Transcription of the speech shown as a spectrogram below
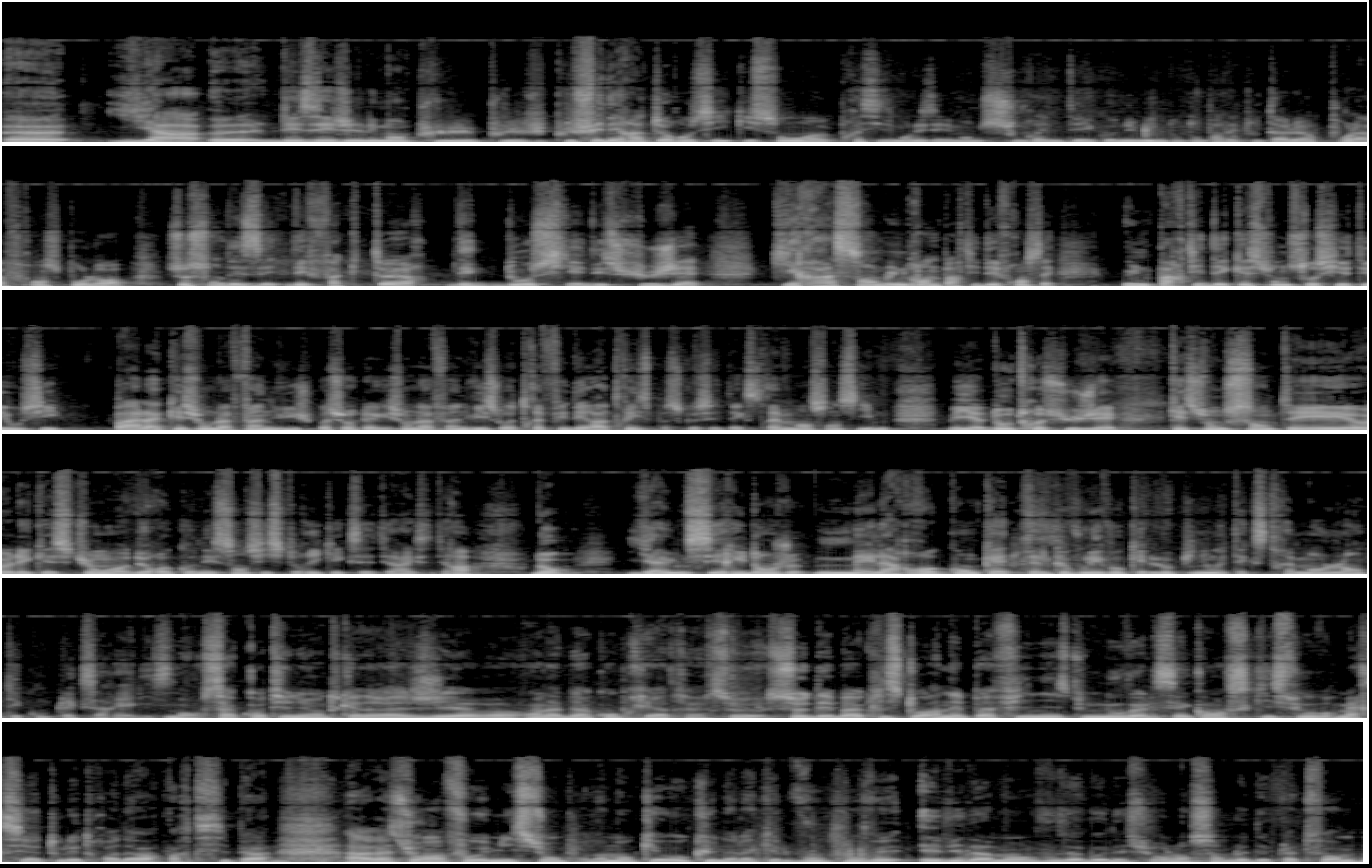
Euh, il y a euh, des éléments plus, plus, plus fédérateurs aussi, qui sont euh, précisément les éléments de souveraineté économique dont on parlait tout à l'heure, pour la France, pour l'Europe. Ce sont des, des facteurs, des dossiers, des sujets qui rassemblent une grande partie des Français. Une partie des questions de société aussi, pas la question de la fin de vie. Je suis pas sûr que la question de la fin de vie soit très fédératrice parce que c'est extrêmement sensible. Mais il y a d'autres sujets, questions de santé, euh, les questions de reconnaissance historique, etc., etc. Donc il y a une série d'enjeux. Mais la reconquête, telle que vous l'évoquez, l'opinion est extrêmement lente et complexe à réaliser. Bon, ça continue en tout cas de réagir. On a bien compris à travers ce, ce débat que l'histoire n'est pas finie. C'est une nouvelle séquence qui s'ouvre. Merci à tous les trois d'avoir participé à Arrêt sur Info émission pour n'en manquer aucune à laquelle vous pouvez évidemment vous abonner sur l'ensemble des plateformes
